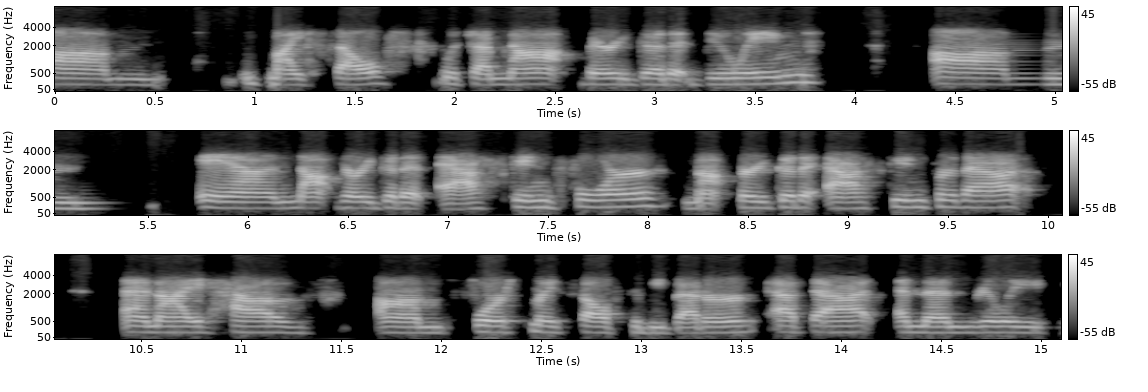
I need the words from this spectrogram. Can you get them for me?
um, myself, which I'm not very good at doing, um, and not very good at asking for, not very good at asking for that. And I have um, forced myself to be better at that. And then really,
